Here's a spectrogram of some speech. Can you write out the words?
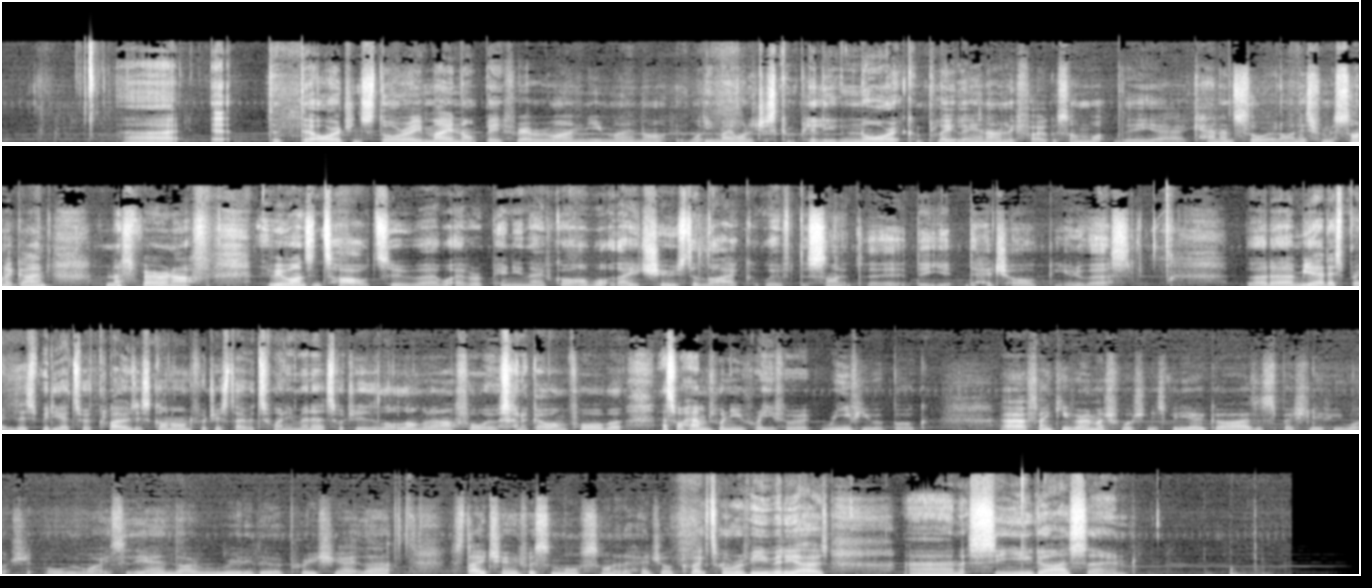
uh, it, the, the origin story may not be for everyone. You may not. What you may want to just completely ignore it completely and only focus on what the uh, canon storyline is from the Sonic games, and that's fair enough. Everyone's entitled to uh, whatever opinion they've got or what they choose to like with the Sonic the the, the Hedgehog universe. But um, yeah, this brings this video to a close. It's gone on for just over 20 minutes, which is a lot longer than I thought it was going to go on for, but that's what happens when you review, review a book. Uh, thank you very much for watching this video, guys, especially if you watched it all the way to the end. I really do appreciate that. Stay tuned for some more Sonic the Hedgehog collectible review videos, and see you guys soon.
